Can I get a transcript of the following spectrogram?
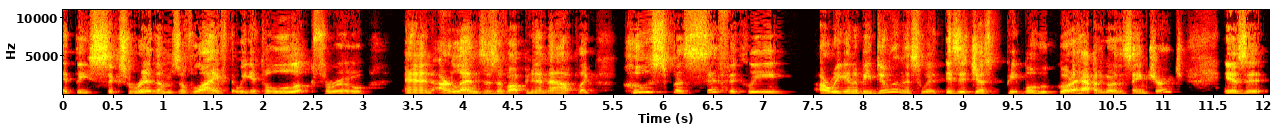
at these six rhythms of life that we get to look through and our lenses of up in and out. Like, who specifically are we going to be doing this with? Is it just people who go to happen to go to the same church? Is it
